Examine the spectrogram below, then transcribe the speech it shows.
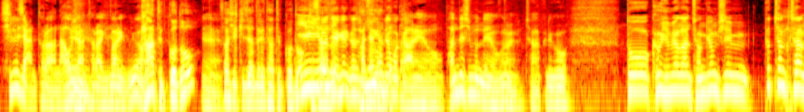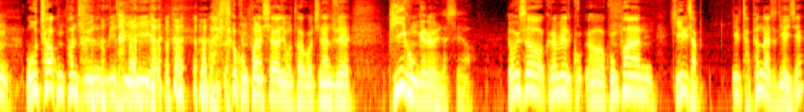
실리지 않더라, 나오지 네. 않더라 이 말이고요. 다 듣고도 예. 사실 기자들이 다 듣고도 이런 얘기는 그래서 반영이 안 수정밖에. 안 해요. 반대 신문 내용을 자 그리고 또 그 유명한 정경심 표창창 5차 공판 준비기 아직도 공판을 시작하지 못하고 지난주에 비공개를 열렸어요. 여기서 그러면 고- 어, 공판 기일이 잡, 일 잡혔나요 드디어 이제?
